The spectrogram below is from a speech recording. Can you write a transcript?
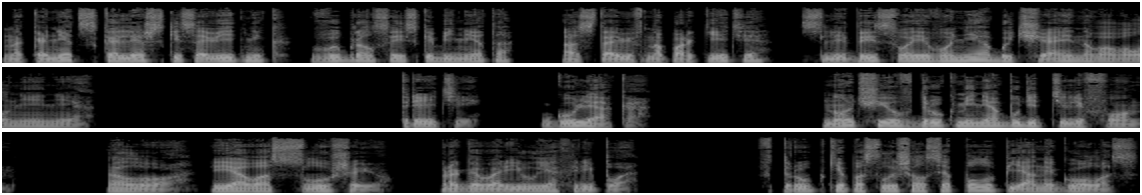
Наконец, коллежский советник выбрался из кабинета, оставив на паркете следы своего необычайного волнения. Третий. Гуляка. Ночью вдруг меня будет телефон. «Алло, я вас слушаю», — проговорил я хрипло. В трубке послышался полупьяный голос.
